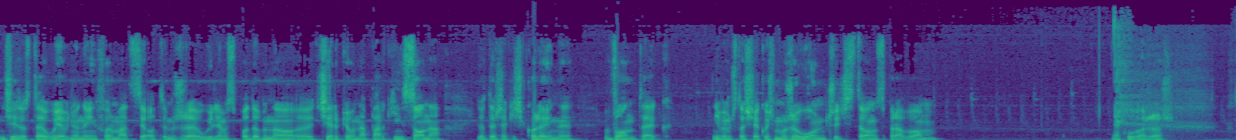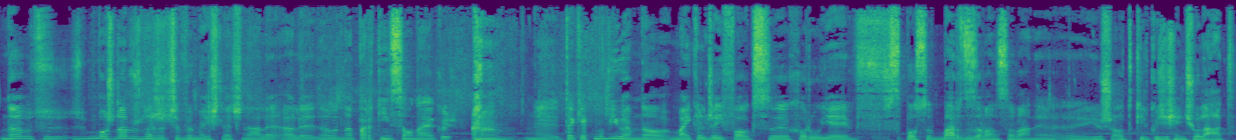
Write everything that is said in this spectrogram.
dzisiaj zostały ujawnione informacje o tym, że Williams podobno e, cierpiał na Parkinsona. I to też jakiś kolejny wątek. Nie wiem, czy to się jakoś może łączyć z tą sprawą. Jak uważasz? No, y, można różne rzeczy wymyślać, no ale, ale no, na Parkinsona jakoś, y, tak jak mówiłem, no, Michael J. Fox y, choruje w sposób bardzo zaawansowany y, już od kilkudziesięciu lat.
